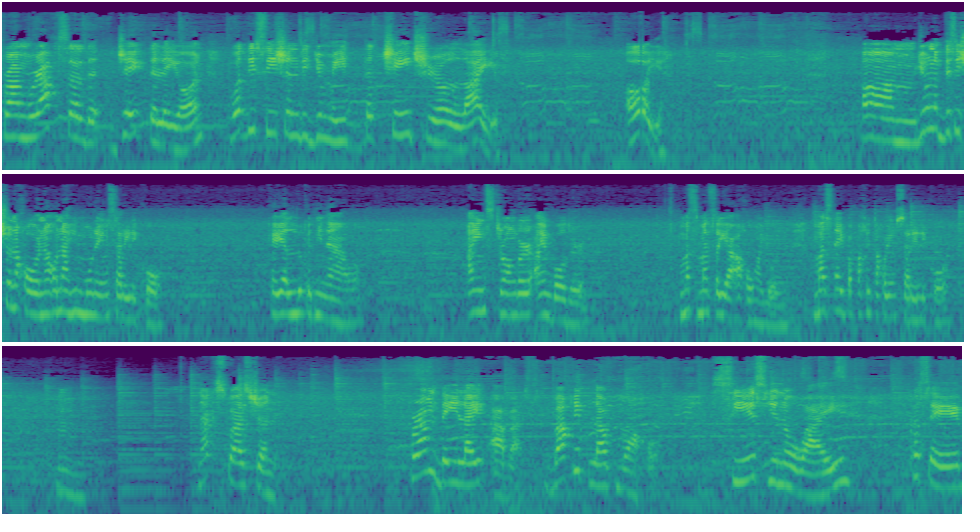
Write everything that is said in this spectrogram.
from Raxel De- Jake De Leon, what decision did you make that changed your life? Oy. Um, yung nagdesisyon ako na unahin muna yung sarili ko. Kaya look at me now. I'm stronger, I'm bolder. Mas masaya ako ngayon. Mas naipapakita ko yung sarili ko. Hmm. Next question. From Daylight Abbas. Bakit love mo ako? Sis, you know why? Kasi,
